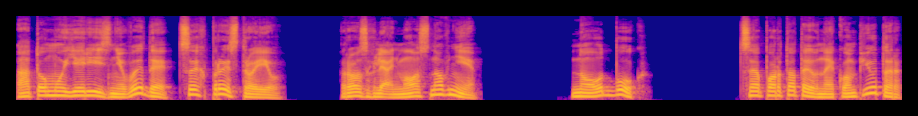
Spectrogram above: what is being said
а тому є різні види цих пристроїв. Розгляньмо основні. Ноутбук це портативний комп'ютер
